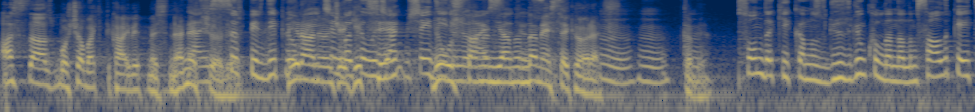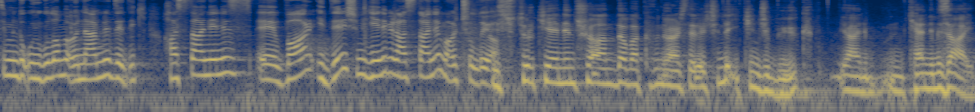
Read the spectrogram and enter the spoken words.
asla boşa vakit kaybetmesinler net Yani söylüyorum. sırf bir diploma an için önce bakılacak gitsin, bir şey değil Bir ustanın yanında diyorsunuz. meslek öğretsin. Tabii. Son dakikamız düzgün kullanalım. Sağlık eğitiminde uygulama önemli dedik. Hastaneniz e, var idi. Şimdi yeni bir hastane mi açılıyor? Biz Türkiye'nin şu anda vakıf üniversiteleri içinde ikinci büyük yani kendimize ait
